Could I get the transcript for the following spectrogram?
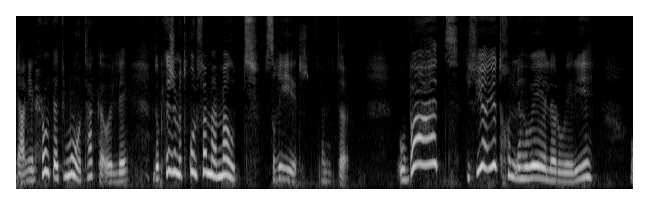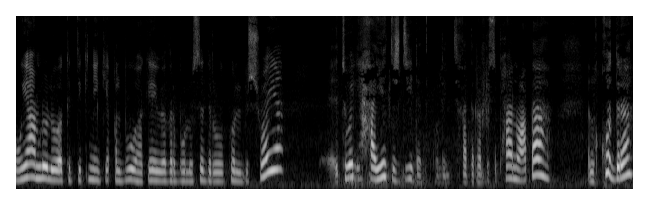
يعني الحوتة تموت هكا ولا؟ دوك تنجم تقول فما موت صغير فهمت؟ وبعد كيف يدخل الهواء لرواريه ويعملوا له وقت التكنيك يقلبوه هكا ويضربوا له صدره وكل بشوية تولي حياة جديدة تقول أنت خاطر ربي سبحانه عطاه القدرة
